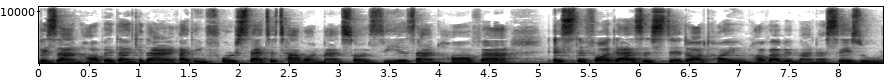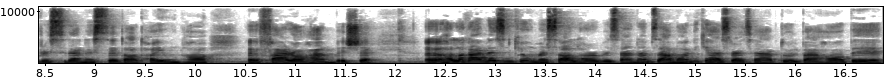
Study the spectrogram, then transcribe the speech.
به زنها بدن که در حقیقت این فرصت توانمندسازی زنها و استفاده از استعدادهای اونها و به منصه ظهور رسیدن استعدادهای اونها فراهم بشه. حالا قبل از اینکه اون مثال ها رو بزنم زمانی که حضرت عبدالبها به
